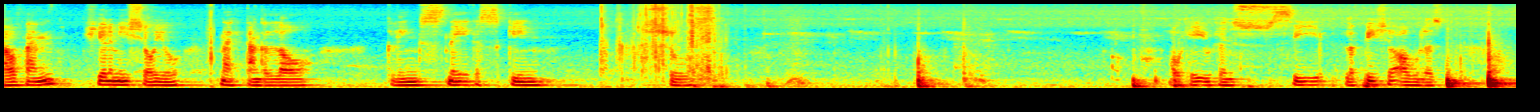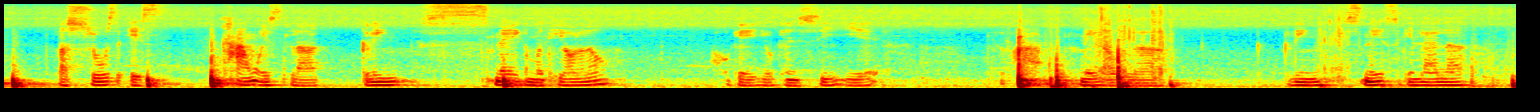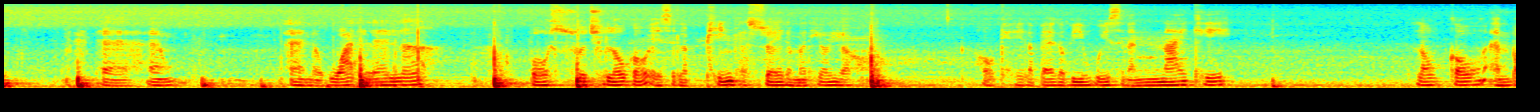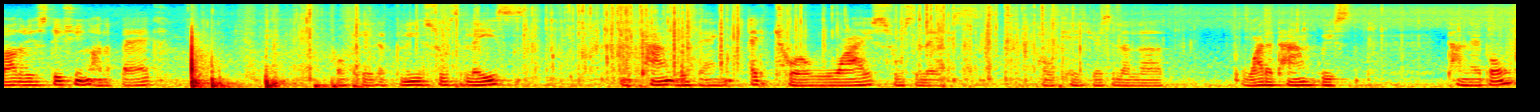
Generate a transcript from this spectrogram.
Fam, here let me show you Nike Dunk Low Green Snake Skin shoes. Okay, you can see the feature of the, the shoes is come with the green snake material. Okay, you can see here made of the green snake skin leather uh, and, and white leather. Both Swoosh logo is the pink suede material. Okay, the back view with the Nike logo and border stitching on the back. Okay, the green shoes lace. And come with an actual white shoes lace. Okay, here's the, the water tank with tan label.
